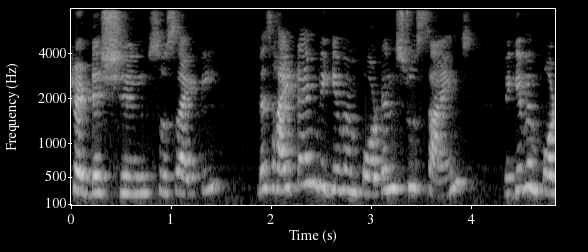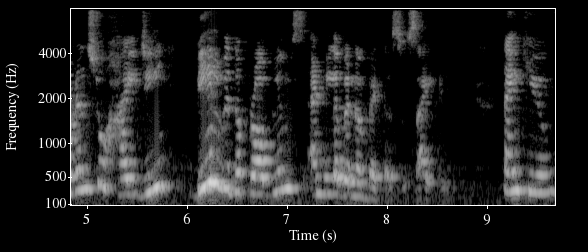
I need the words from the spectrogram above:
tradition society it is high time we give importance to science we give importance to hygiene deal with the problems and live in a better society. Thank you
